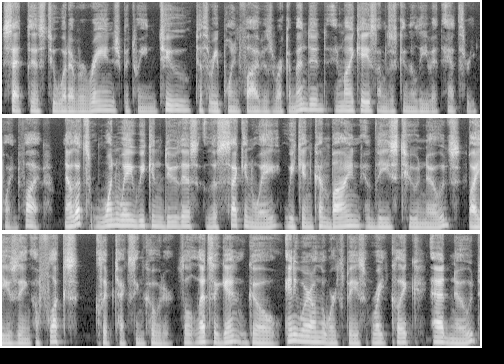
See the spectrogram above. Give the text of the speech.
set this to whatever range between 2 to 3.5 is recommended. In my case, I'm just going to leave it at 3.5. Now that's one way we can do this. The second way, we can combine these two nodes by using a flux clip text encoder. So let's again go anywhere on the workspace, right click, add node,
